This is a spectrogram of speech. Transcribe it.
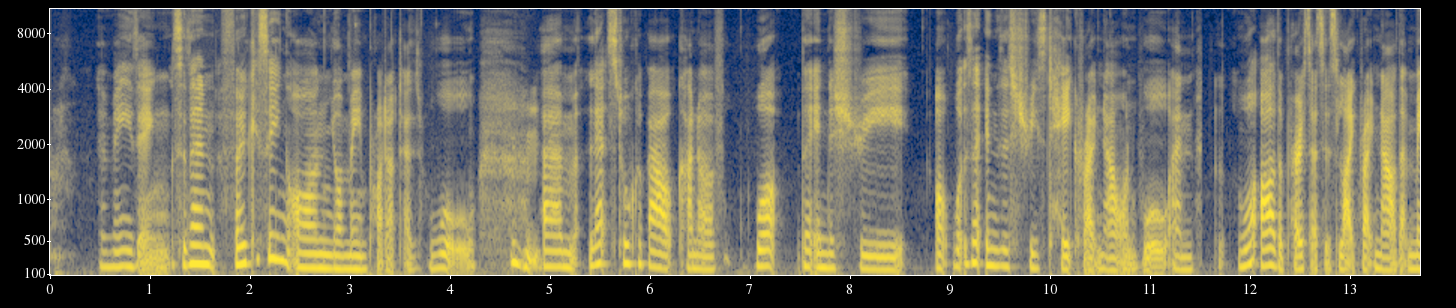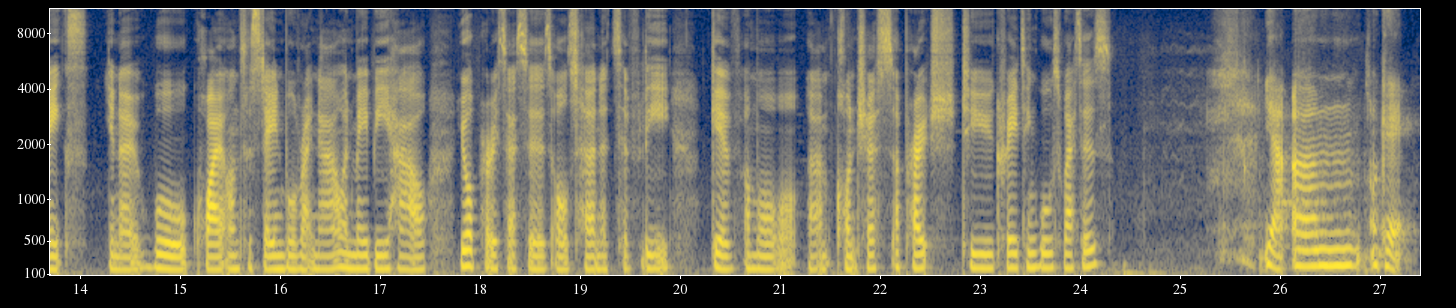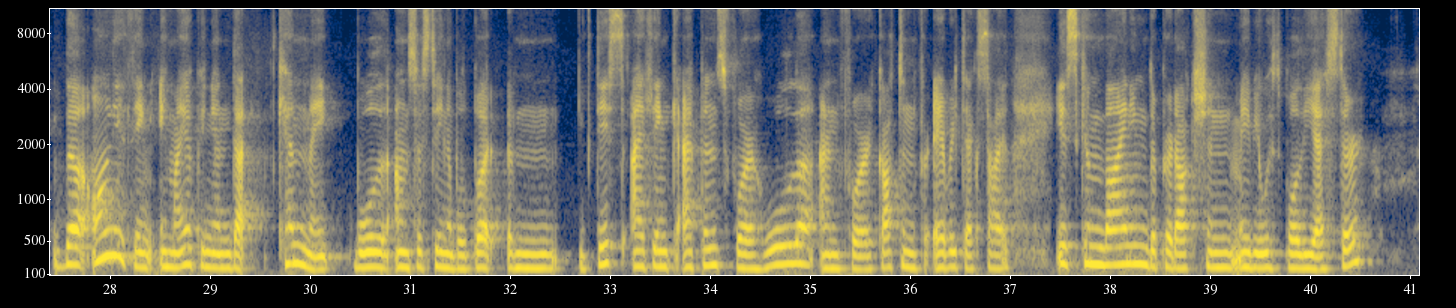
Amazing. So then, focusing on your main product as wool, mm-hmm. um, let's talk about kind of what the industry or what's the industry's take right now on wool and what are the processes like right now that makes you know wool quite unsustainable right now and maybe how your processes alternatively give a more um, conscious approach to creating wool sweaters yeah um, okay the only thing in my opinion that can make wool unsustainable but um, this i think happens for wool and for cotton for every textile is combining the production maybe with polyester.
